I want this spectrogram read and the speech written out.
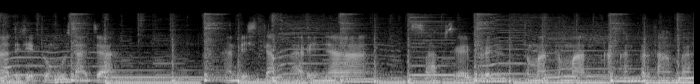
Nanti ditunggu saja. Nanti setiap harinya subscriber teman-teman akan bertambah.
